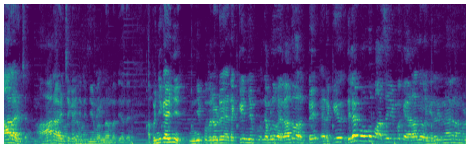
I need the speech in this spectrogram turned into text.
ആറാഴ്ച. ആറാഴ്ച. കഴിഞ്ഞിട്ട് ഇനി വന്നാൽ മതി അതെ. അപ്പൊ ഇനി കഴിഞ്ഞ് ഇനിയിപ്പോ ഇവരോട് ഇടയ്ക്ക് ഇനി നമ്മൾ വരാന്ന് പറഞ്ഞിട്ട് ഇടയ്ക്ക് ഇതിലെ പോകുമ്പോ പാസ് ചെയ്യുമ്പോ കേറാന്ന് പറഞ്ഞിട്ട് എന്നിരുന്നാലും നമ്മൾ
